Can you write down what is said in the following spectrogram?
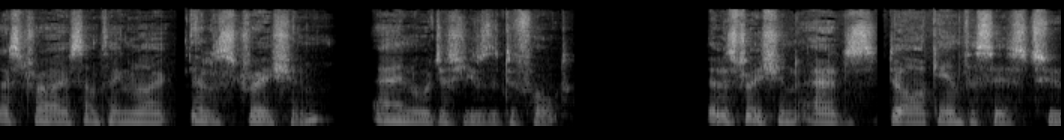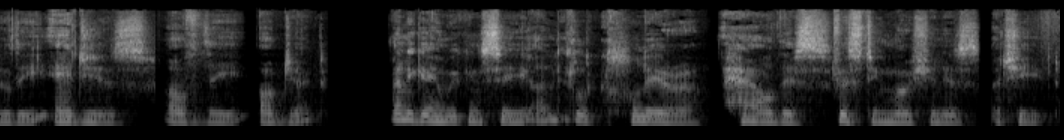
Let's try something like illustration, and we'll just use the default. Illustration adds dark emphasis to the edges of the object. And again, we can see a little clearer how this twisting motion is achieved.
